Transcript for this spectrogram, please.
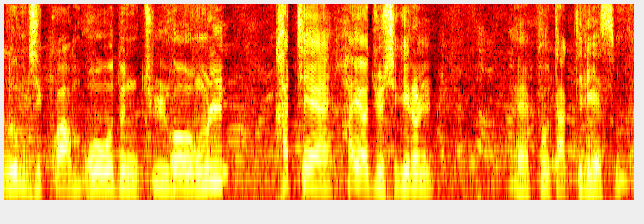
음식과 모든 즐거움을 같이 하여 주시기를 에, 부탁드리겠습니다.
